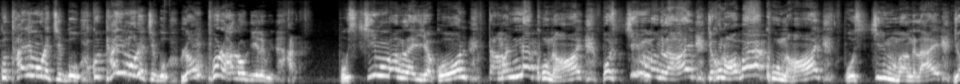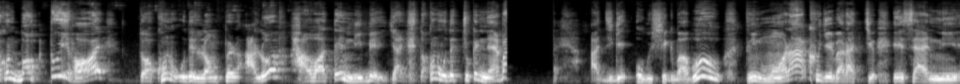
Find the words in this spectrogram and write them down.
কোথায় মরেছে গো? কোথায় মরেছে গো? লম্ফর আলো দিয়ে আর পশ্চিম বাংলায় যখন তামান্না খুন হয় পশ্চিম বাংলায় যখন অবাক খুন হয় পশ্চিম বাংলায় যখন বকটুই হয়, তখন ওদের লম্পের আলো হাওয়াতে নিবে যায়। তখন ওদের চোখে নেবা আজকে অভিষেক বাবু, তুমি মরা খুঁজে বেড়াচ্ছ এ স্যার নিয়ে।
